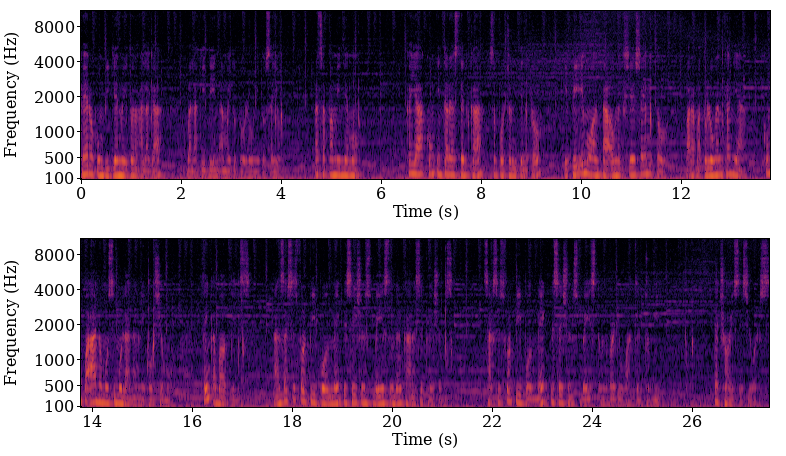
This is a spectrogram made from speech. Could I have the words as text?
Pero kung bigyan mo ito ng halaga, malaki din ang may tutulong nito sa iyo at sa pamilya mo. Kaya kung interested ka sa opportunity na to, ipiin mo ang taong nag-share sa iyo nito para matulungan kanya kung paano mo simulan ang negosyo mo. Think about this. Unsuccessful people make decisions based on their current situations. Successful people make decisions based on where they wanted to be. The choice is yours.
